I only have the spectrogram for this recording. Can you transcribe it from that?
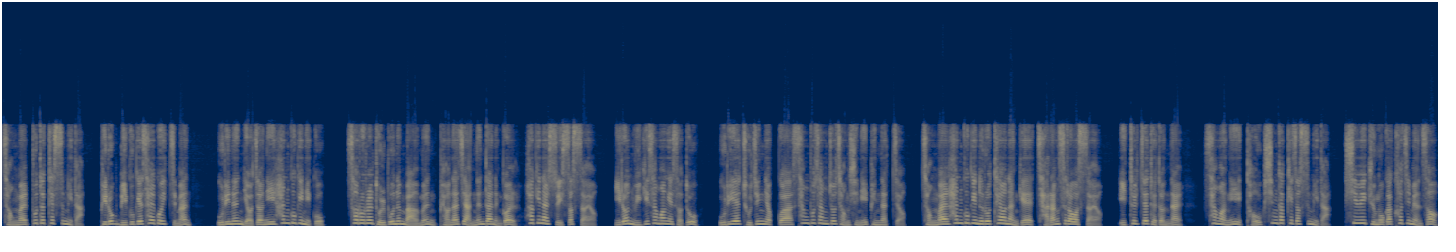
정말 뿌듯했습니다. 비록 미국에 살고 있지만 우리는 여전히 한국인이고 서로를 돌보는 마음은 변하지 않는다는 걸 확인할 수 있었어요. 이런 위기 상황에서도 우리의 조직력과 상부상조 정신이 빛났죠. 정말 한국인으로 태어난 게 자랑스러웠어요. 이틀째 되던 날 상황이 더욱 심각해졌습니다. 시위 규모가 커지면서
